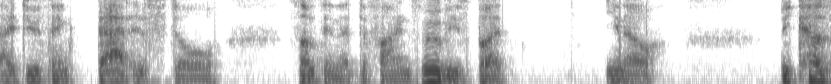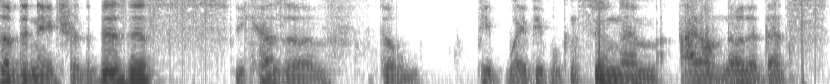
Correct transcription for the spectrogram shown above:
I do think that is still something that defines movies, but you know because of the nature of the business, because of the pe- way people consume them, I don't know that that's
